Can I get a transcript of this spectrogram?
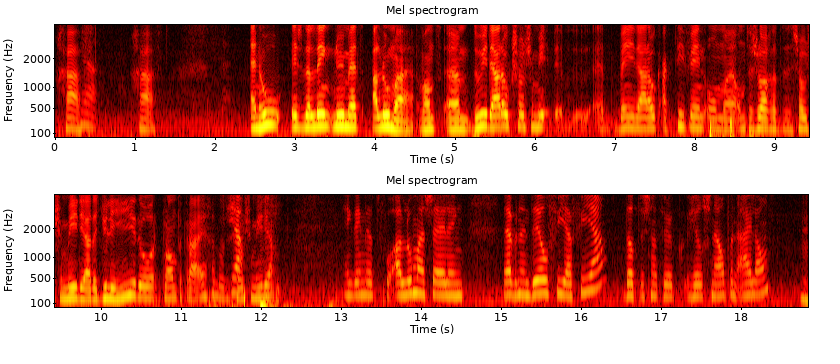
gaaf, Ja. gaaf. En hoe is de link nu met Aluma? Want ehm, doe je daar ook social media, ben je daar ook actief in om, eh, om te zorgen dat de social media, dat jullie hierdoor klanten krijgen door de Ja. social media? Ik denk dat voor Aluma Sailing... We hebben een deel via via. Dat is natuurlijk heel snel op een eiland. Mhm.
